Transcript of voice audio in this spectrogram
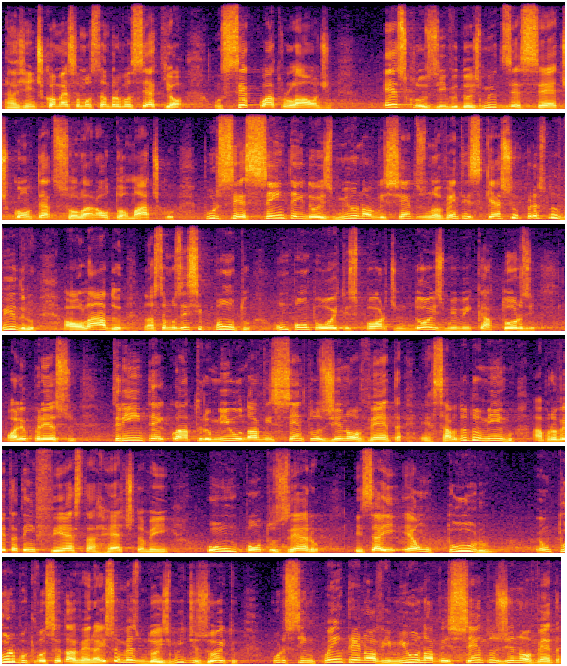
A gente começa mostrando para você aqui, ó, um C4 Lounge exclusivo 2017 com teto solar automático por R$ 62.990. Esquece o preço do vidro. Ao lado, nós temos esse ponto, 1.8 Sporting 2014. Olha o preço, R$ 34.990. É sábado e domingo. Aproveita, tem Fiesta Hatch também, 1.0. Esse aí é um turbo é um turbo que você está vendo. É isso mesmo, 2018 por R$ 59.990.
